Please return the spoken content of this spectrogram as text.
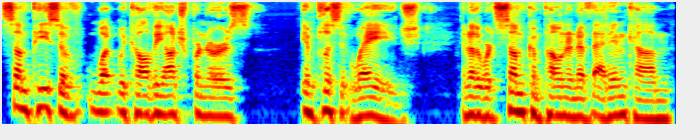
some piece of what we call the entrepreneur's implicit wage. In other words, some component of that income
